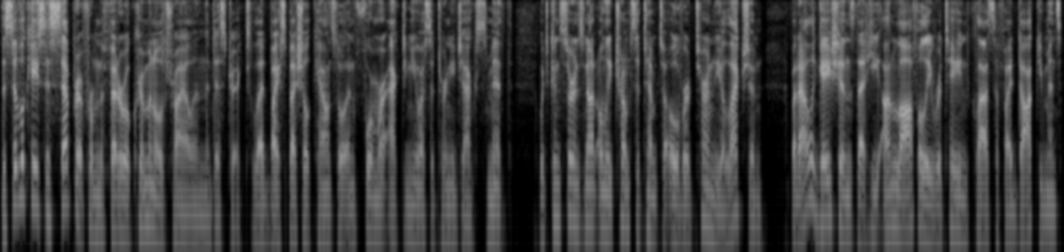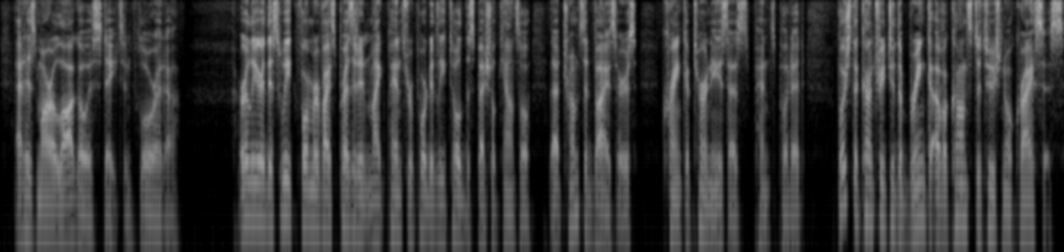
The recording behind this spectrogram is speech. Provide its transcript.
The civil case is separate from the federal criminal trial in the district, led by special counsel and former acting U.S. Attorney Jack Smith, which concerns not only Trump's attempt to overturn the election, but allegations that he unlawfully retained classified documents at his Mar a Lago estate in Florida. Earlier this week, former Vice President Mike Pence reportedly told the special counsel that Trump's advisors, crank attorneys, as Pence put it, pushed the country to the brink of a constitutional crisis.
